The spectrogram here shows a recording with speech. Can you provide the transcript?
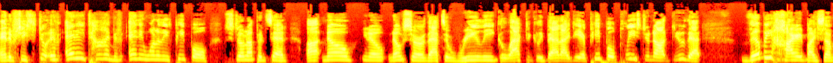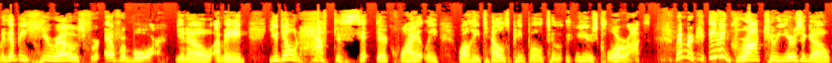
And if she stood, if any time, if any one of these people stood up and said, uh, no, you know, no, sir, that's a really galactically bad idea. People, please do not do that. They'll be hired by somebody. They'll be heroes forevermore. You know, I mean, you don't have to sit there quietly while he tells people to use Clorox. Remember, even Gronk two years ago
